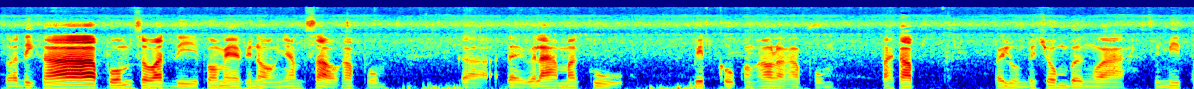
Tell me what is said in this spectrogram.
สวัสดีครับผมสวัสดีพ่อแม่พี่น้องย่ำเสาครับผมก็ได้เวลามากูเบ็ดกบของเขาแล้วครับผมไปครับ ไปหลุนไปชมเบิงว่าสิมีโต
